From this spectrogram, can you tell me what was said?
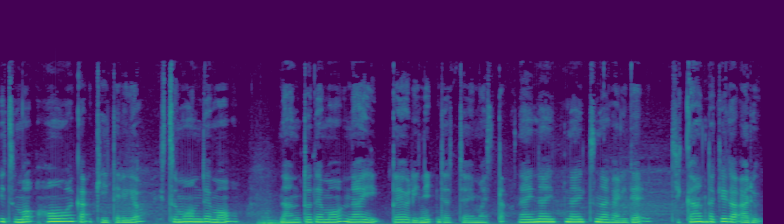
いつも本話が聞いてるよ。質問でも何とでもない頼りに出っちゃいました。ないないないつながりで時間だけがある。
